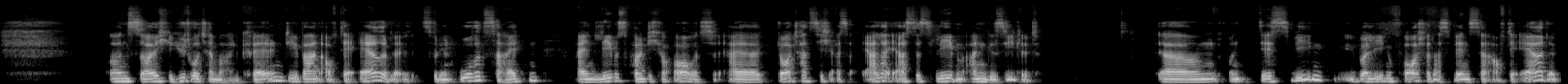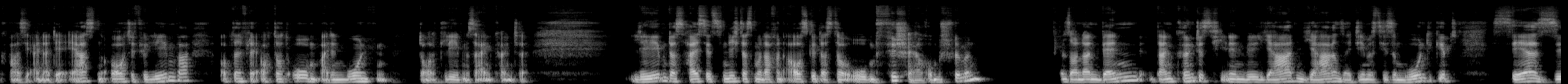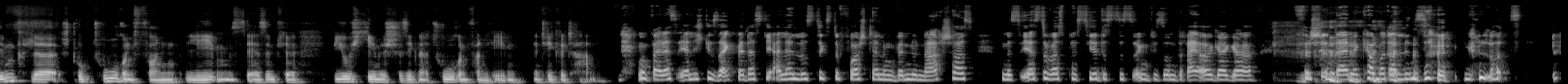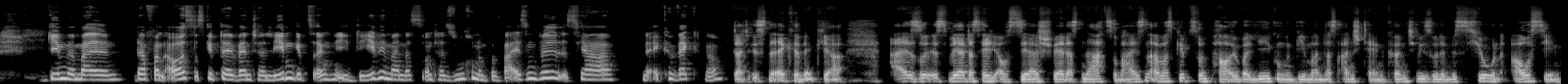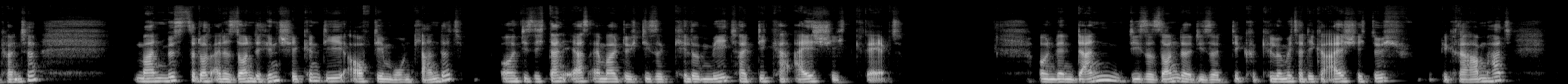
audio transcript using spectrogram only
Und solche hydrothermalen Quellen, die waren auf der Erde zu den Urzeiten ein lebensfreundlicher Ort. Äh, dort hat sich als allererstes Leben angesiedelt. Ähm, und deswegen überlegen Forscher, dass wenn es dann auf der Erde quasi einer der ersten Orte für Leben war, ob dann vielleicht auch dort oben bei den Monden dort Leben sein könnte. Leben, das heißt jetzt nicht, dass man davon ausgeht, dass da oben Fische herumschwimmen, sondern wenn, dann könnte sich in den Milliarden Jahren, seitdem es diese Monde gibt, sehr simple Strukturen von Leben, sehr simple biochemische Signaturen von Leben entwickelt haben. Wobei das ehrlich gesagt wäre das die allerlustigste Vorstellung, wenn du nachschaust und das Erste, was passiert, ist, dass irgendwie so ein dreiäugiger Fisch in deine Kameralinse glotzt. Gehen wir mal davon aus, es gibt da eventuell Leben. Gibt es irgendeine Idee, wie man das untersuchen und beweisen will? Ist ja eine Ecke weg, ne? Das ist eine Ecke weg, ja. Also es wäre tatsächlich auch sehr schwer, das nachzuweisen, aber es gibt so ein paar Überlegungen, wie man das anstellen könnte, wie so eine Mission aussehen könnte. Man müsste dort eine Sonde hinschicken, die auf dem Mond landet und die sich dann erst einmal durch diese kilometerdicke Eisschicht gräbt. Und wenn dann diese Sonde, diese dicke, kilometerdicke Eisschicht durchgegraben hat,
